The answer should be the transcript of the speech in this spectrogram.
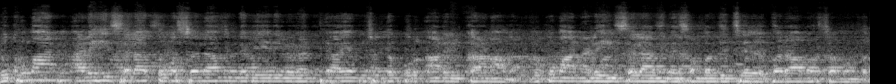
ലുഖുമാൻ അലഹിസലാത്തു വസ്സലാമിന്റെ പേരിൽ അധ്യായം വിശുദ്ധ ഖുർആാനിൽ കാണാം. ലുഖുമാൻ അലഹിസലാമിനെ സംബന്ധിച്ച് പരാമർശമുണ്ട്.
